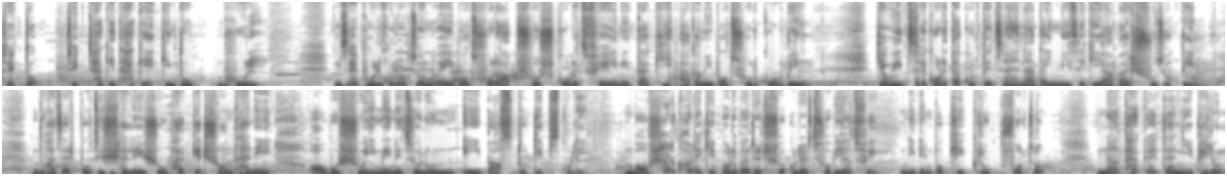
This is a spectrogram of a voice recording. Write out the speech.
ঠিক তো, ঠিকঠাকই থাকে, কিন্তু ভুল যে ভুলগুলোর জন্য এই বছর আফসোস করেছেন তা কি আগামী বছর করবেন? কেউ ইচ্ছে করে তা করতে চায় না, তাই নিজেকে আবার সুযোগ দিন। দু হাজার পঁচিশ সালে সৌভাগ্যের সন্ধানে অবশ্যই মেনে চলুন এই বাস্তু টিপসগুলি। বসার ঘরে কি পরিবারের সকলের ছবি আছে? নিতেন পক্ষে গ্রুপ ফটো না থাকলে টাঙিয়ে ফেলুন।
